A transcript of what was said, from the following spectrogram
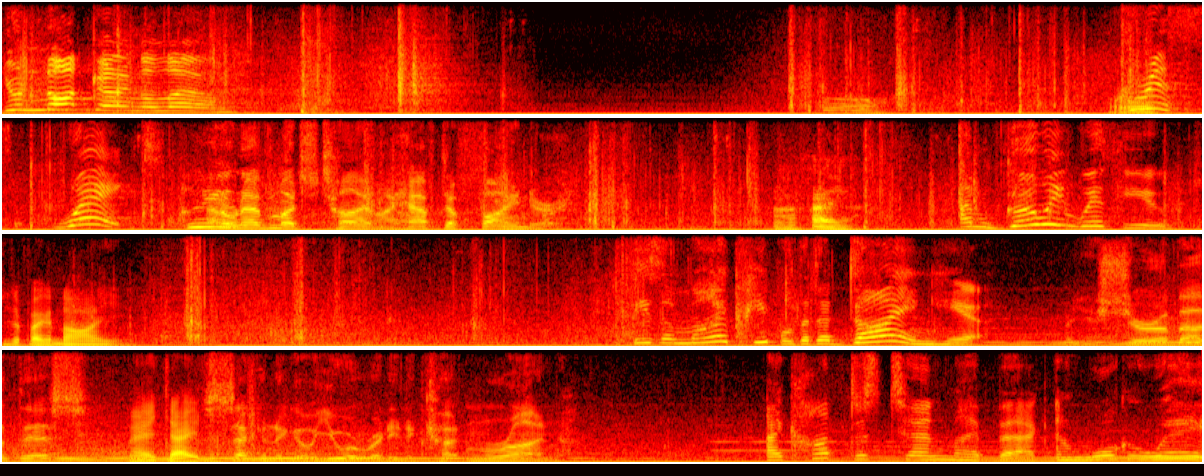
You're not going alone. Chris, wait! I don't have much time. I have to find her. หาใครอ่ะ I'm going with you. ที่จะไปหน่อย These are my people that are dying here. Are you sure about this? แน่ใจ A นะ second ago, you were ready to cut and run. I can't just turn my back and walk away.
